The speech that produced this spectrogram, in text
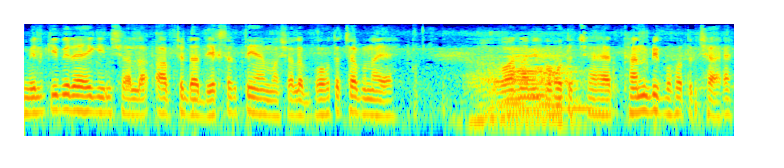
मिल्की भी रहेगी इनशाला आप चड्डा देख सकते हैं, माशाल्लाह, बहुत अच्छा बनाया है। वाना भी बहुत अच्छा है, थन भी बहुत अच्छा है।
